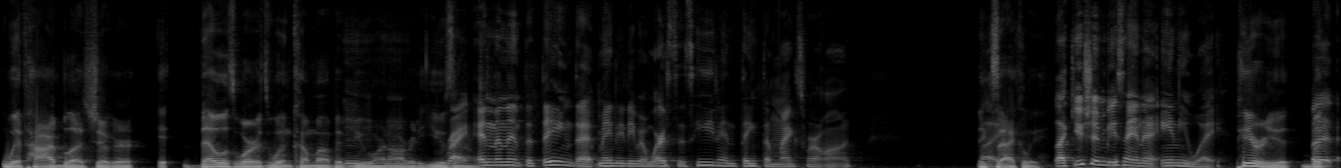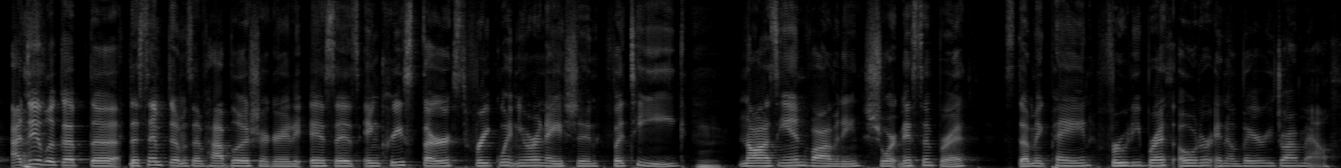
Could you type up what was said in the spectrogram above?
with high blood sugar, it, those words wouldn't come up if you weren't mm-hmm. already using Right. them. And then the thing that made it even worse is he didn't think the mics were on. Exactly. Like you shouldn't be saying that anyway. Period. But, But I did look up the the symptoms of high blood sugar. It, it says increased thirst, frequent urination, fatigue, Hmm. nausea and vomiting, shortness of breath, stomach pain, fruity breath odor, and a very dry mouth.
